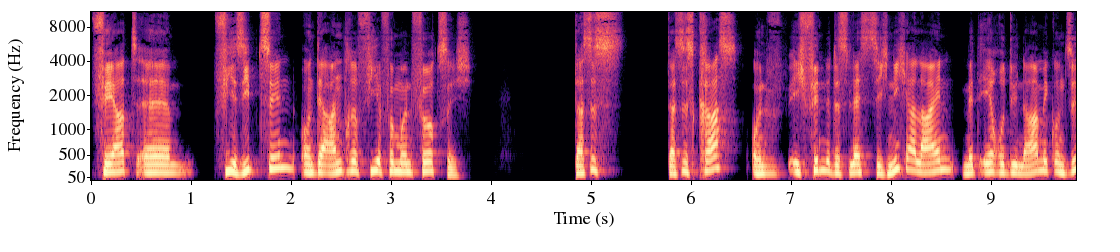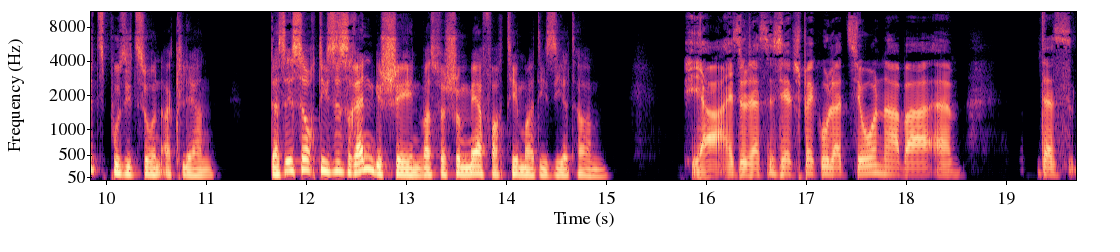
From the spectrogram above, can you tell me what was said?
fährt äh, 417 und der andere 445. Das ist, das ist krass und ich finde, das lässt sich nicht allein mit Aerodynamik und Sitzposition erklären. Das ist auch dieses Renngeschehen, was wir schon mehrfach thematisiert haben. Ja, also das ist jetzt Spekulation, aber ähm, das,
